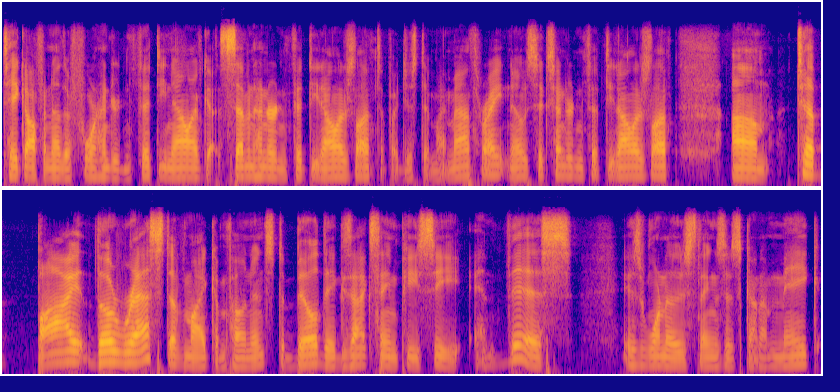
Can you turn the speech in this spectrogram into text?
take off another 450. Now I've got $750 left. If I just did my math right, no, $650 left um, to buy the rest of my components to build the exact same PC. And this is one of those things that's going to make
